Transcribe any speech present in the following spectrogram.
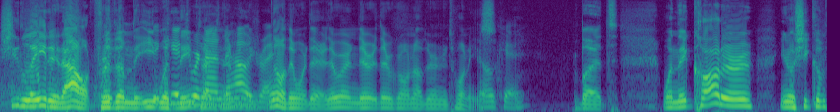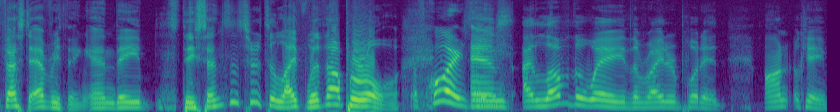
she laid it out for them to eat the with kids name were tags not in the house, right? no they weren't there they were in they were, they were growing up they're in their 20s Okay. But when they caught her, you know, she confessed to everything, and they they sentenced her to life without parole. Of course. And I love the way the writer put it. On okay,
